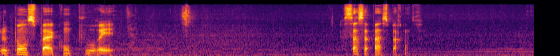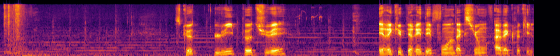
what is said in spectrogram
Je pense pas qu'on pourrait... Ça, ça passe par contre. que lui peut tuer et récupérer des points d'action avec le kill.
